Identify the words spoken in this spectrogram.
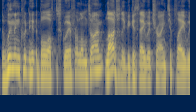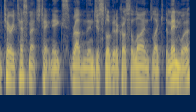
The women couldn't hit the ball off the square for a long time, largely because they were trying to play with Terry Test match techniques rather than just slog it across the line like the men were.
